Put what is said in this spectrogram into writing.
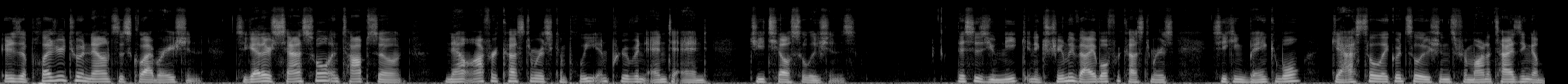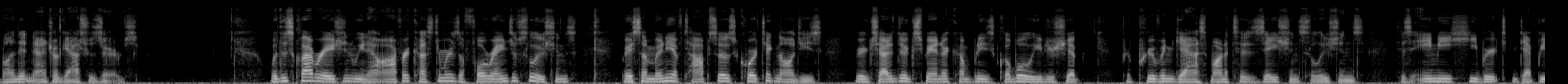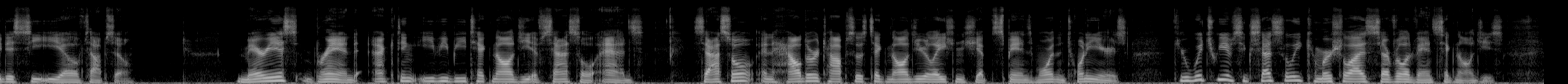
It is a pleasure to announce this collaboration. Together, Sasol and Topsoe now offer customers complete and proven end to end GTL solutions. This is unique and extremely valuable for customers seeking bankable gas to liquid solutions for monetizing abundant natural gas reserves. With this collaboration, we now offer customers a full range of solutions based on many of Topsoe's core technologies. We are excited to expand our company's global leadership for proven gas monetization solutions, says Amy Hebert, Deputy CEO of Topsoe. Marius Brand, acting EVP technology of Sasol, adds Sasol and Haldor Topsoe's technology relationship spans more than 20 years, through which we have successfully commercialized several advanced technologies.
